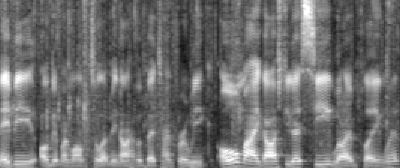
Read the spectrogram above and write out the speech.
maybe I'll get my mom to let me not have a bedtime for a week oh my gosh do you guys see what I'm playing with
